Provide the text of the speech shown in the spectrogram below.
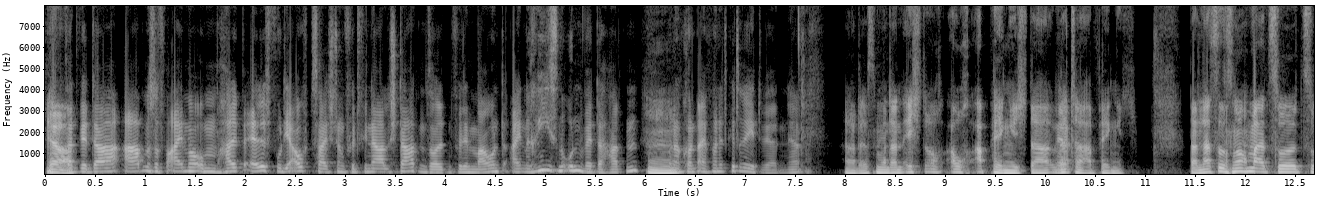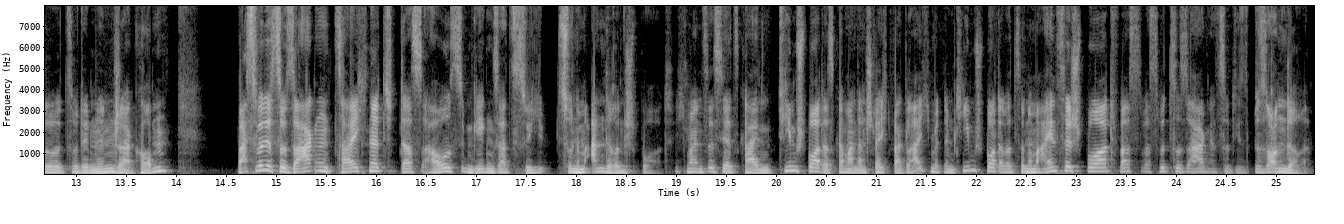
Ja. Dass wir da abends auf einmal um halb elf, wo die Aufzeichnung für das Finale starten sollten für den Mount, ein riesen Unwetter hatten Mhm. und dann konnte einfach nicht gedreht werden. Ja. Ja, da ist man dann echt auch, auch abhängig, da Ja. wetterabhängig. Dann lass uns nochmal zu, zu, zu dem Ninja kommen. Was würdest du sagen, zeichnet das aus im Gegensatz zu, zu einem anderen Sport? Ich meine, es ist jetzt kein Teamsport, das kann man dann schlecht vergleichen mit einem Teamsport, aber zu einem Einzelsport, was, was würdest du sagen, ist so dieses Besondere?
